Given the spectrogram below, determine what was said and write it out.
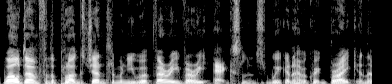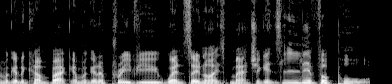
Well done for the plugs, gentlemen. You were very, very excellent. We're going to have a quick break and then we're going to come back and we're going to preview Wednesday night's match against Liverpool.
